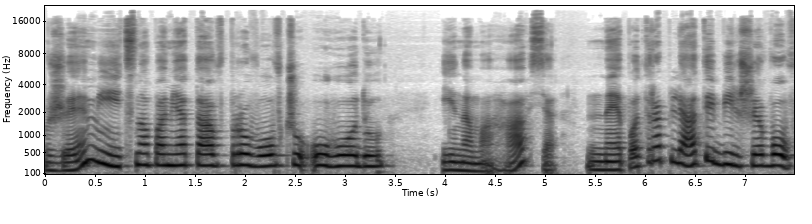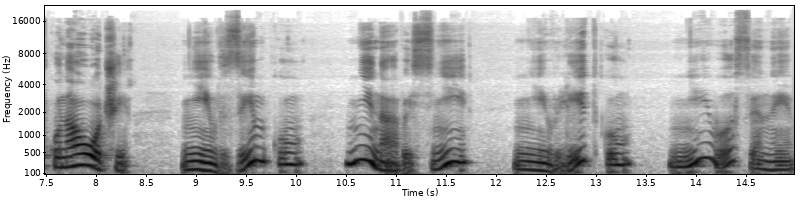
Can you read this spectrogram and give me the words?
вже міцно пам'ятав про вовчу угоду і намагався не потрапляти більше вовку на очі ні взимку, ні навесні, ні влітку, ні восени.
